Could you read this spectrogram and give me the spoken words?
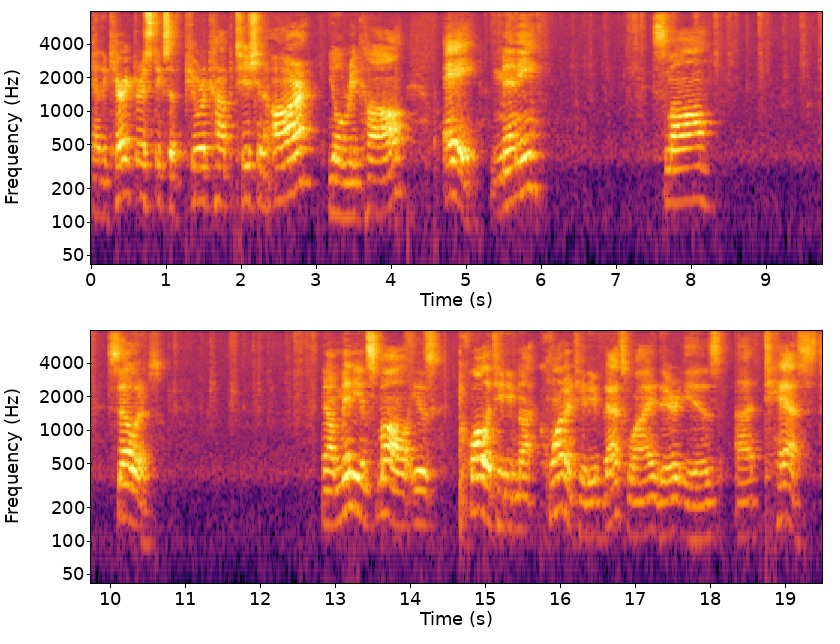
And the characteristics of pure competition are, you'll recall, A, many small sellers. Now, many and small is qualitative, not quantitative. That's why there is a test.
